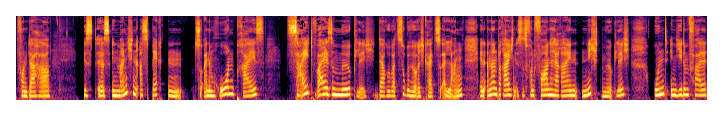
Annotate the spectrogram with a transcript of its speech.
Von daher ist es in manchen Aspekten zu einem hohen Preis zeitweise möglich, darüber Zugehörigkeit zu erlangen. In anderen Bereichen ist es von vornherein nicht möglich und in jedem Fall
